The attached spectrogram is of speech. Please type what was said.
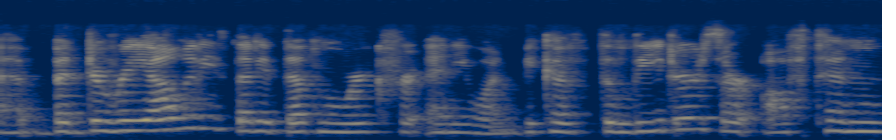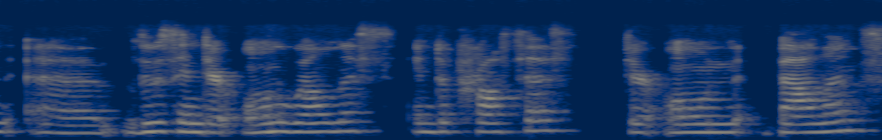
Uh, but the reality is that it doesn't work for anyone because the leaders are often uh, losing their own wellness in the process, their own balance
